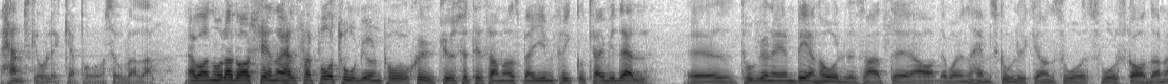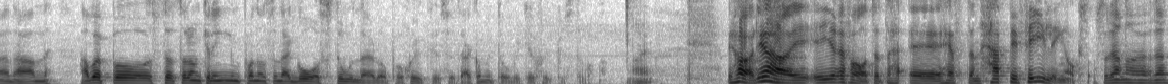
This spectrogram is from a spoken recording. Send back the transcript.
hemsk olycka på Solvalla. Jag var några dagar senare och hälsade på Torbjörn på sjukhuset tillsammans med Jim Frick och Kaj Widell. Eh, Torbjörn är en benhård så att eh, ja, det var en hemsk olycka och en svår, svår skada. Men han, han var uppe och studsade omkring på någon sån där gåstol där då på sjukhuset. Jag kommer inte ihåg vilket sjukhus det var. Nej. Vi hörde ju här i, i referatet eh, hästen Happy Feeling också. Så den, har- den,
